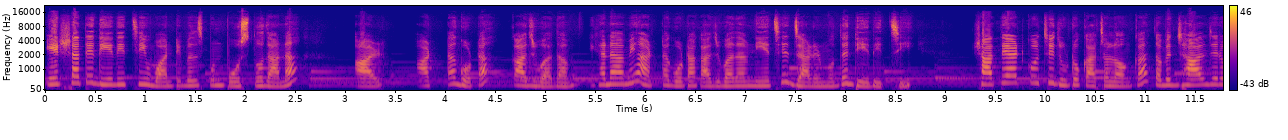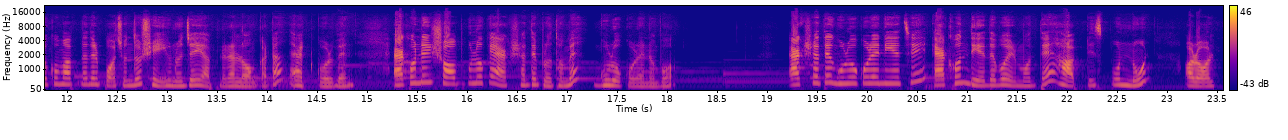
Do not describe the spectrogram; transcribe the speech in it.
এর সাথে দিয়ে দিচ্ছি ওয়ান টেবিল স্পুন পোস্ত দানা আর আটটা গোটা কাজু বাদাম। এখানে আমি আটটা গোটা কাজু বাদাম নিয়েছি, জারের মধ্যে দিয়ে দিচ্ছি। সাথে অ্যাড করছি দুটো কাঁচা লঙ্কা, তবে ঝাল যেরকম আপনাদের পছন্দ সেই অনুযায়ী আপনারা লঙ্কাটা অ্যাড করবেন। এখন এই সবগুলোকে একসাথে প্রথমে গুঁড়ো করে নেব। একসাথে গুঁড়ো করে নিয়েছি। এখন দিয়ে দেবো এর মধ্যে হাফ টিস্পুন নুন আর অল্প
